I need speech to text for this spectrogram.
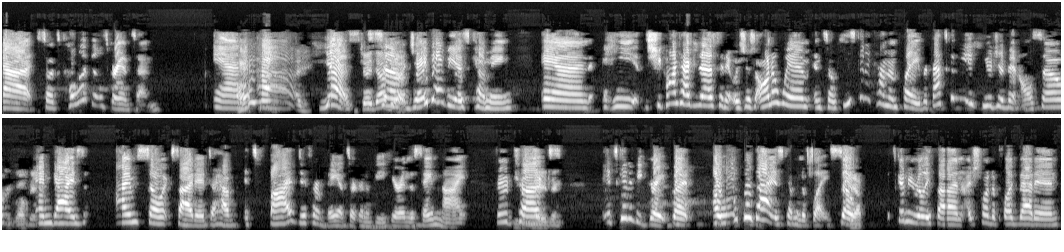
that so it's Colette Bill's grandson. And Oh uh, yeah. yes, JW. so JW is coming, and he she contacted us, and it was just on a whim, and so he's going to come and play. But that's going to be a huge event also. There will be. And guys, I'm so excited to have. It's five different bands are going to be here in the same night. Food trucks. It's going to be great. But a local guy is coming to play, so Yep. It's going to be really fun. I just wanted to plug that in,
